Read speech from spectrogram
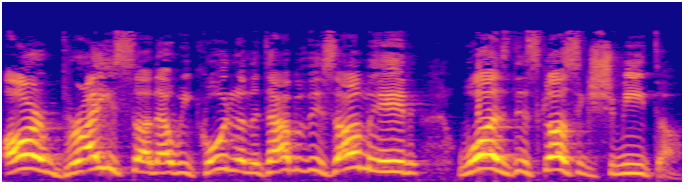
our brisa that we quoted on the top of this Amid was discussing Shemitah.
